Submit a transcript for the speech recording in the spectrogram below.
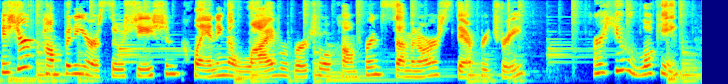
Is your company or association planning a live or virtual conference, seminar, staff retreat? Are you looking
